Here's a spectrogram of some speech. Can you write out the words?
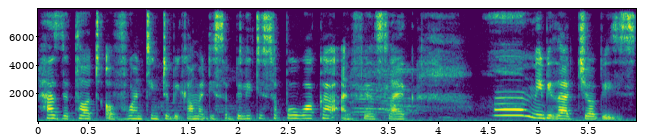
has the thought of wanting to become a disability support worker and feels like oh maybe that job is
